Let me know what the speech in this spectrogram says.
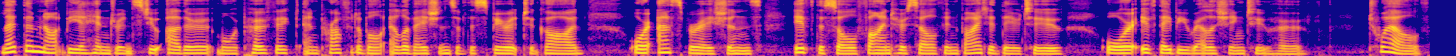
Let them not be a hindrance to other more perfect and profitable elevations of the spirit to God, or aspirations, if the soul find herself invited thereto, or if they be relishing to her. 12.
